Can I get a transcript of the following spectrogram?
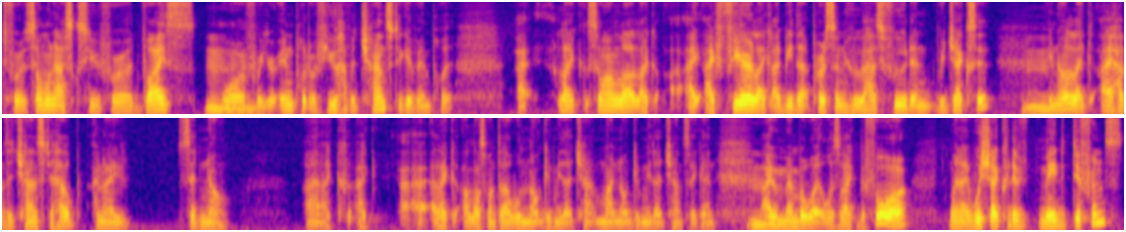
for someone asks you for advice or Mm. for your input, or if you have a chance to give input. I, like subhanallah, like I, I fear like I'd be that person who has food and rejects it. Mm. You know, like I have the chance to help, and I said no. I, I, I, I- like Allah subhanahu wa ta'ala will not give me that chance, might not give me that chance again. I Mm. remember what it was like before when I wish I could have made a difference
